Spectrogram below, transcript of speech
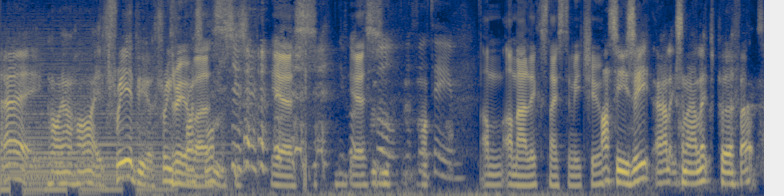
Hey, hi, hi, hi. Three of you, three, Three of us. ones. yes, You've got yes. the, full, the full uh, team. I'm, I'm Alex. Nice to meet you. That's easy. Alex and Alex, perfect.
